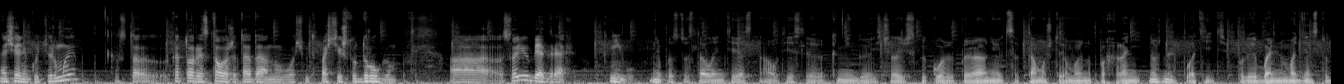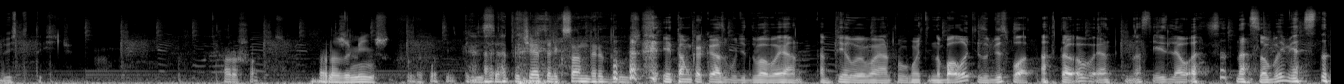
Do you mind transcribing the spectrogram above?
начальнику тюрьмы, который стал уже тогда, ну, в общем-то, почти что другом, свою биографию, книгу. Мне просто стало интересно, а вот если книга из человеческой кожи приравнивается к тому, что ее можно похоронить, нужно ли платить погребальному агентству 200 тысяч? Хороший вопрос. Она же меньше, заплатить 50. Отвечает Александр Друзь. И там как раз будет два варианта. Там первый вариант вы можете на болоте за бесплатно, а второй вариант у нас есть для вас на особое место.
